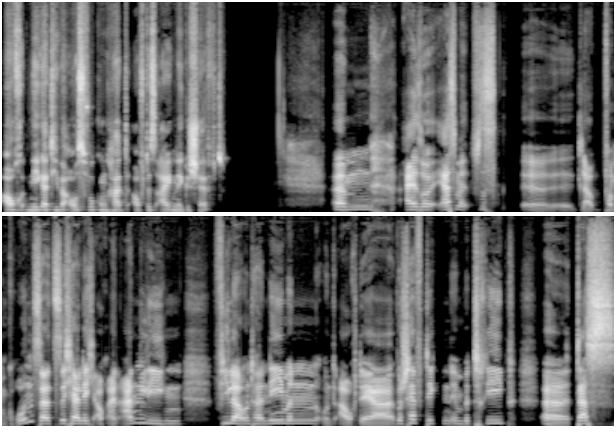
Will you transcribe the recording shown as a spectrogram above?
auch negative Auswirkungen hat auf das eigene Geschäft? Ähm, also erstmal ist es äh, vom Grundsatz sicherlich auch ein Anliegen vieler Unternehmen und auch der Beschäftigten im Betrieb, äh, dass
